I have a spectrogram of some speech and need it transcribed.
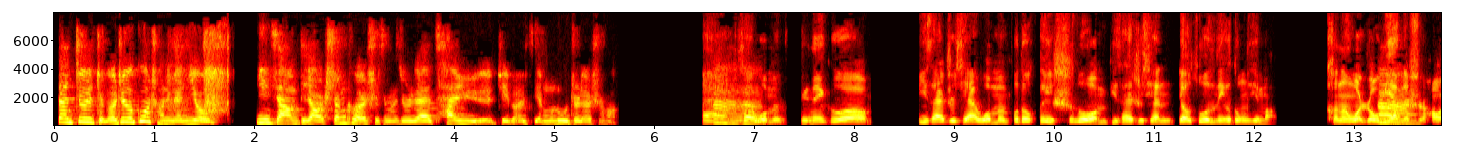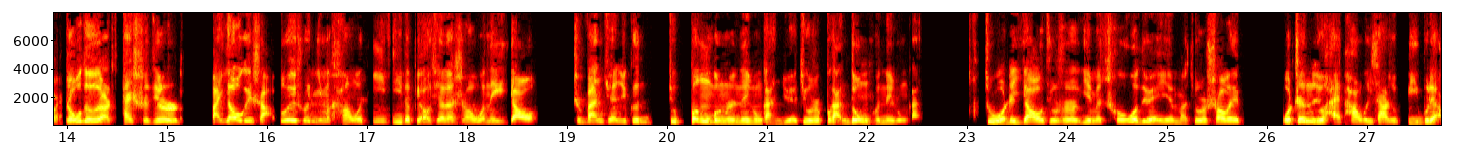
但就是整个这个过程里面，你有印象比较深刻的事情吗？就是在参与这个节目录制的时候。在我们去那个比赛之前，我们不都可以试做我们比赛之前要做的那个东西吗？可能我揉面的时候、揉的有点太使劲儿了，把腰给闪。所以说，你们看我第一集的表现的时候，我那个腰是完全就跟就绷绷着那种感觉，就是不敢动弹那种感觉。就我这腰就是因为车祸的原因嘛，就是稍微我真的就害怕我一下就比不了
